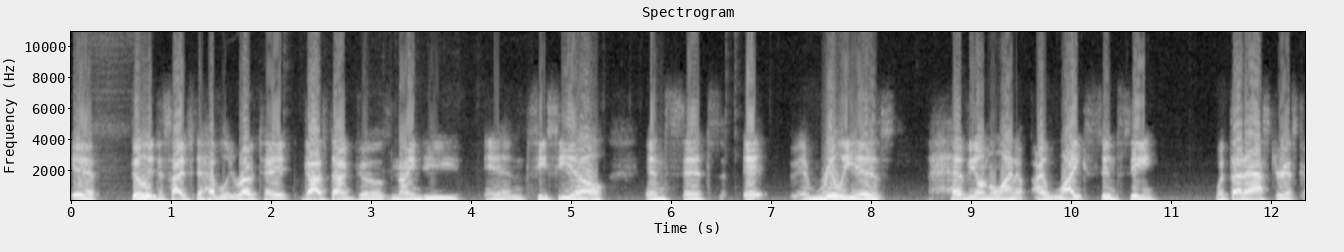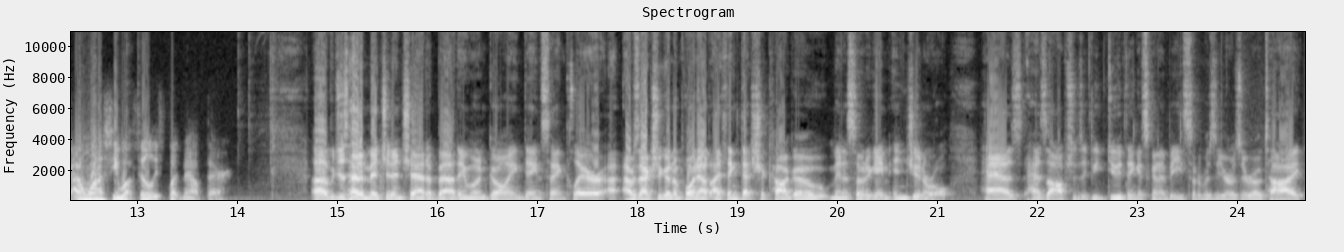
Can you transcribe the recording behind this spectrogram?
if Philly decides to heavily rotate. Gazdag goes 90 in CCL and sits. It it really is heavy on the lineup. I like Cincy with that asterisk. I want to see what Philly's putting out there. Uh, we just had a mention in chat about anyone going Dayne St. Clair. I, I was actually going to point out I think that Chicago Minnesota game in general has has options. If you do think it's going to be sort of a 0-0 tie,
